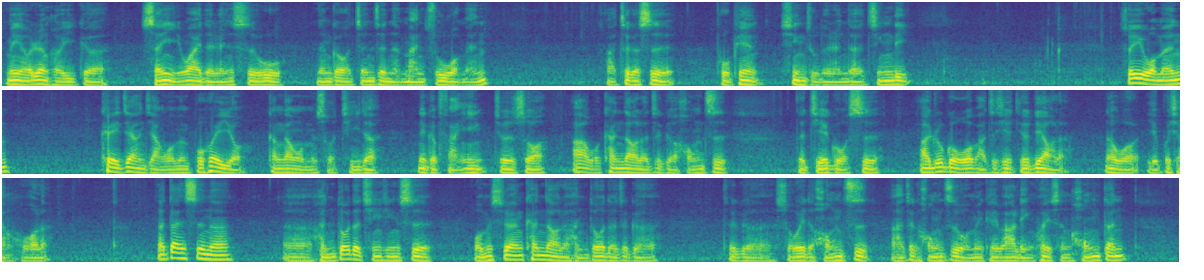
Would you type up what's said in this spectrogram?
没有任何一个神以外的人事物能够真正的满足我们。啊，这个是普遍信主的人的经历。所以，我们可以这样讲：，我们不会有刚刚我们所提的那个反应，就是说，啊，我看到了这个红字的结果是，啊，如果我把这些丢掉了。那我也不想活了。那但是呢，呃，很多的情形是，我们虽然看到了很多的这个这个所谓的红字啊，这个红字我们可以把它领会成红灯，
